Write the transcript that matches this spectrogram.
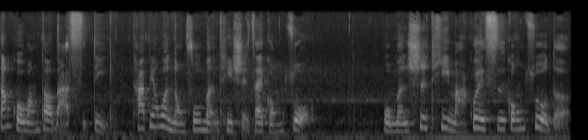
当国王到达此地，他便问农夫们替谁在工作。我们是替马贵斯工作的。”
